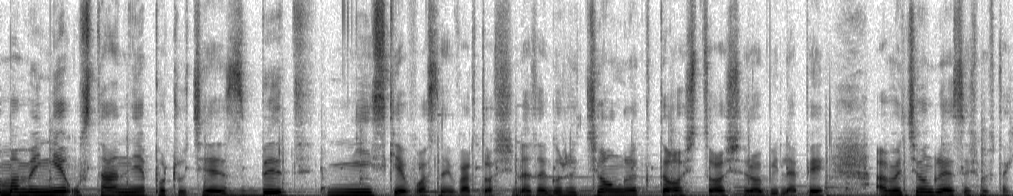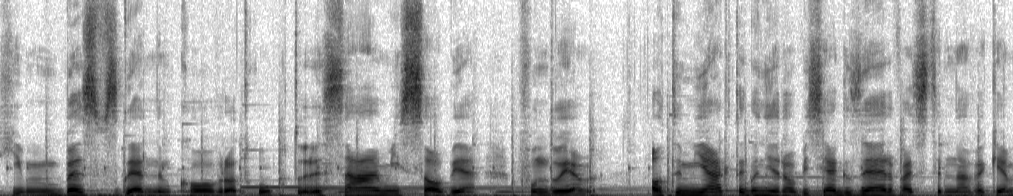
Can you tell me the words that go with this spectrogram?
mamy nieustannie poczucie zbyt niskie własnej wartości, dlatego że ciągle ktoś coś robi lepiej, a my ciągle jesteśmy w takim bezwzględnym kołowrotku, który sami sobie fundujemy. O tym, jak tego nie robić, jak zerwać z tym nawykiem,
